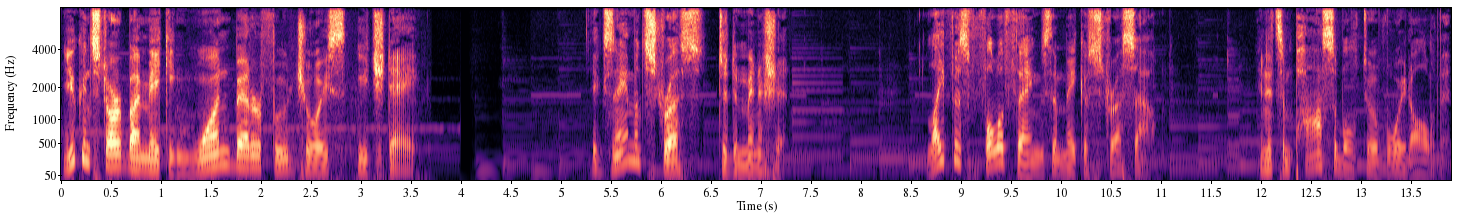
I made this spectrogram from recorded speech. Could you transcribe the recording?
You can start by making one better food choice each day. Examine stress to diminish it. Life is full of things that make us stress out, and it's impossible to avoid all of it.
